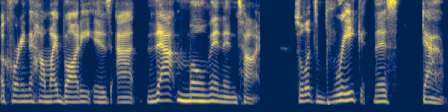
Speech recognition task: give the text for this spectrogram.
according to how my body is at that moment in time. So let's break this down.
